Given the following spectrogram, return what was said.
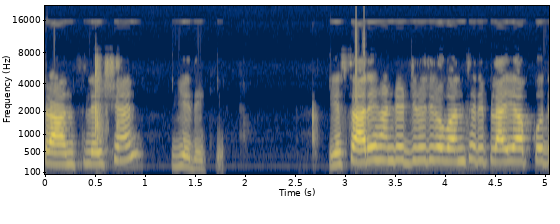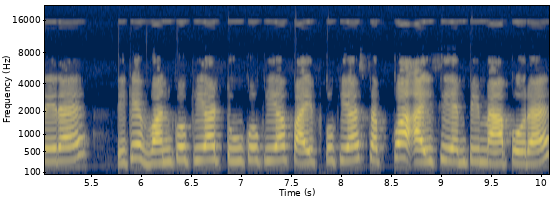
ट्रांसलेशन, ये देखिए। ये सारे हंड्रेड ज़ीरो ज़ीरो वन से रिप्लाई आपको दे रहा है। ठीक है? वन को किया टू को किया फाइव को किया, सबका आईसीएमपी मैप हो रहा है।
